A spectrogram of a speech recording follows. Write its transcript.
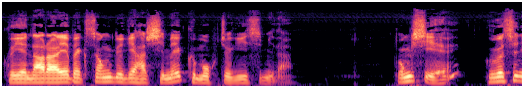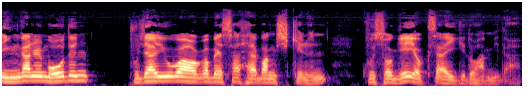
그의 나라의 백성 되게 하심에 그 목적이 있습니다. 동시에 그것은 인간을 모든 부자유와 억압에서 해방시키는 구속의 역사이기도 합니다.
